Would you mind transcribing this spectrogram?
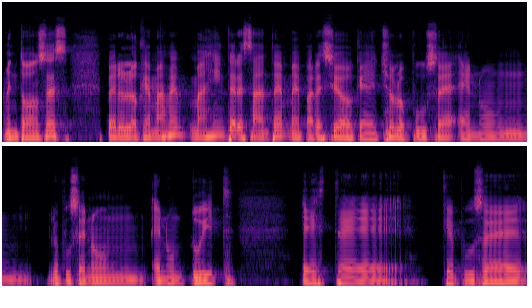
Entonces, pero lo que más, más interesante me pareció, que de hecho lo puse en un, lo puse en un, en un tweet, este, que puse,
